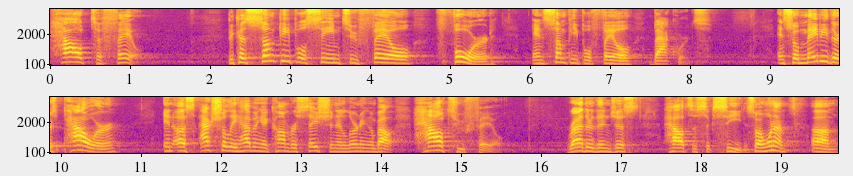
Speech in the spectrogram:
how to fail. Because some people seem to fail forward and some people fail backwards. And so maybe there's power in us actually having a conversation and learning about how to fail rather than just how to succeed. So I want to um,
